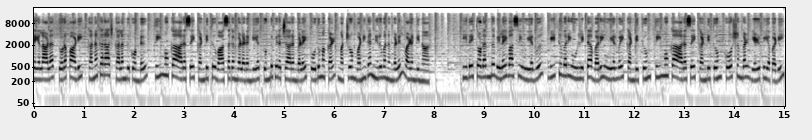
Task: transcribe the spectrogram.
செயலாளர் துரப்பாடி கனகராஜ் கலந்து கொண்டு திமுக அரசை கண்டித்து வாசகங்களடங்கிய துண்டு பிரச்சாரங்களை பொதுமக்கள் மற்றும் வணிக நிறுவனங்களில் வழங்கினார். இதைத் தொடர்ந்து விலைவாசி உயர்வு வீட்டுவரி உள்ளிட்ட வரி உயர்வை கண்டித்தும் திமுக அரசை கண்டித்தும் கோஷங்கள் எழுப்பியபடி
